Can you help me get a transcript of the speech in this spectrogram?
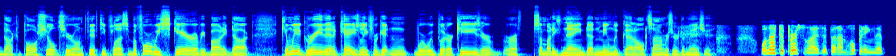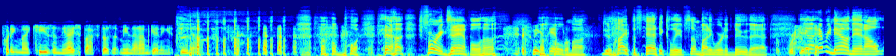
Dr. Paul Schultz here on 50 Plus. Before we scare everybody, Doc, can we agree that occasionally forgetting where we put our keys or, or somebody's name doesn't mean we've got Alzheimer's or dementia? Well, not to personalize it, but I'm hoping that putting my keys in the icebox doesn't mean that I'm getting it too now. oh, boy. Yeah, For example, huh? As an oh, example. Oh, my. Just hypothetically, if somebody were to do that. Right. Yeah, every now and then I'll.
